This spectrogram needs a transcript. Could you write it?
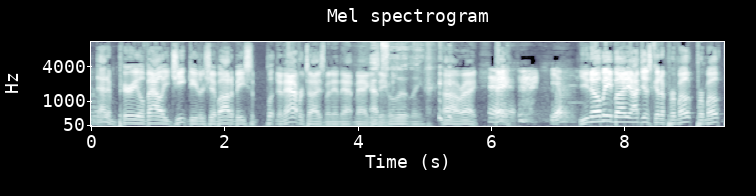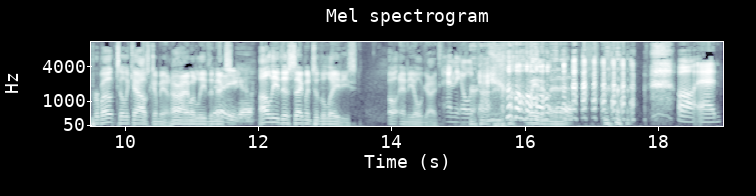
That Imperial Valley Jeep dealership ought to be some, putting an advertisement in that magazine. Absolutely. All right. Hey, Yep. you know me, buddy. I'm just going to promote, promote, promote till the cows come in. All right, I'm going to leave the There next. you go. I'll leave this segment to the ladies. Oh, and the old guy. And the old guy. Wait a minute. Oh, Ed.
